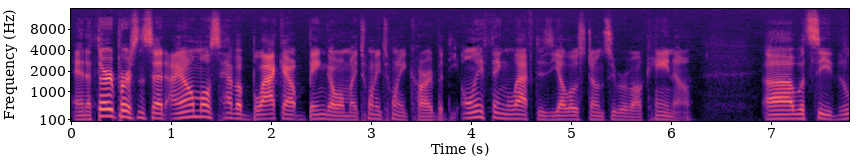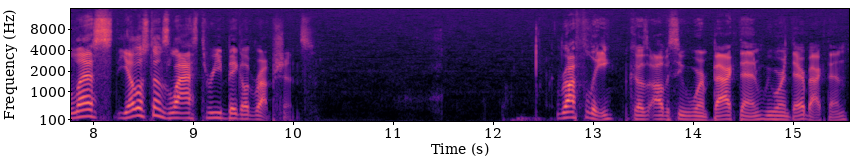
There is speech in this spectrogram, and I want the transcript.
And a third person said, I almost have a blackout bingo on my 2020 card, but the only thing left is Yellowstone supervolcano. Uh, let's see. The less Yellowstone's last three big eruptions. Roughly, because obviously we weren't back then, we weren't there back then.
